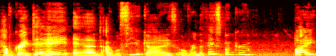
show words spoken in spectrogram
Have a great day and I will see you guys over in the Facebook group. Bye.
